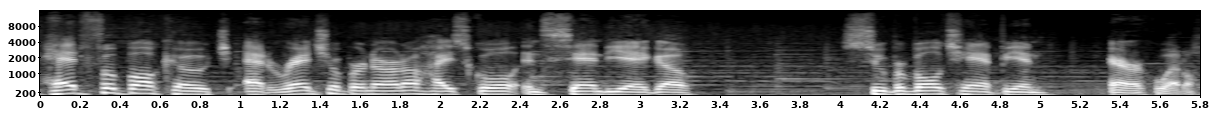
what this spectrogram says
head football coach at Rancho Bernardo High School in San Diego, Super Bowl champion Eric Weddle.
